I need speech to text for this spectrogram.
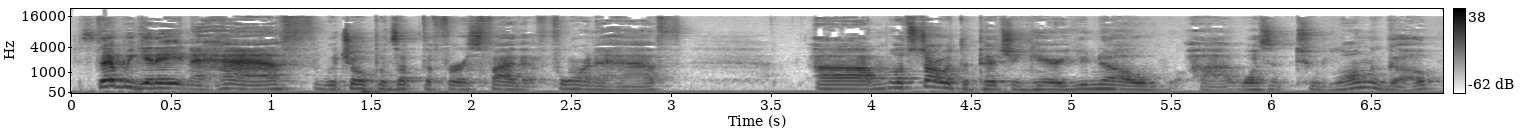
Instead, we get eight and a half, which opens up the first five at four and a half. Um, let's start with the pitching here. You know, uh, it wasn't too long ago.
